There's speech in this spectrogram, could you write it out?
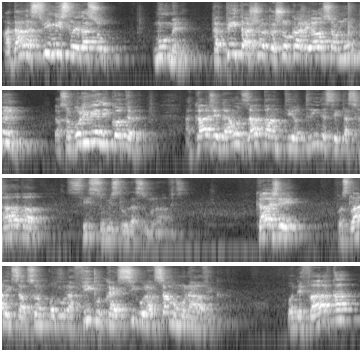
A danas svi misle da su mu'meni. Kad pitaš čovjeka što on kaže, ja sam mu'men, ja sam bolji vijenik od tebe. A kaže da je on zapamtio 30 ashaba, svi su mislili da su munafici. Kaže, poslanik sa sam od munafikluka je siguran samo munafik. Od nefaka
